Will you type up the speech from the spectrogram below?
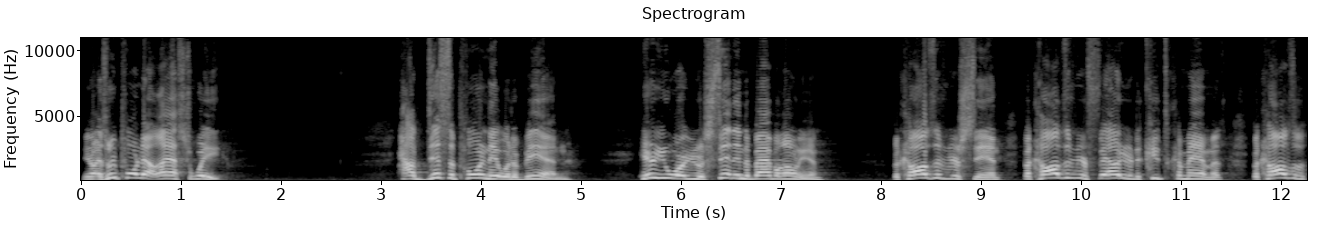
You know, as we pointed out last week, how disappointing it would have been. Here you were, you were sent into Babylonian, because of your sin, because of your failure to keep the commandments, because of,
